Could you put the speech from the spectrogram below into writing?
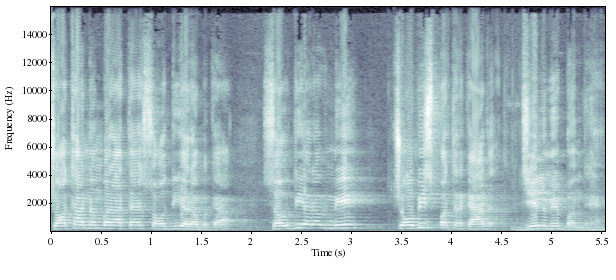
चौथा नंबर आता है सऊदी अरब का। सऊदी अरब में चौबीस पत्रकार जेल में बंद हैं।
